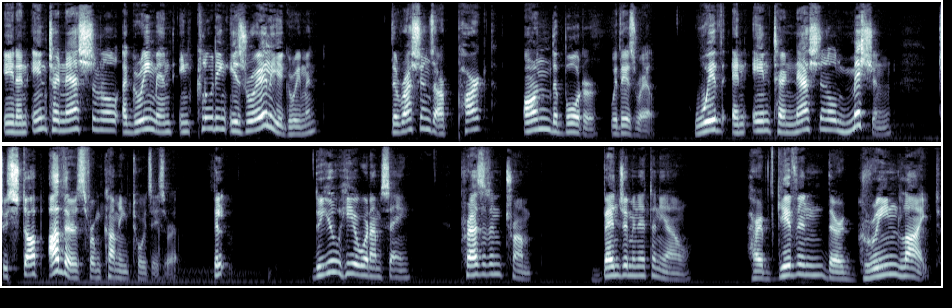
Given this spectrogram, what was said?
in an international agreement, including Israeli agreement. The Russians are parked on the border with Israel with an international mission to stop others from coming towards Israel. Do you hear what I'm saying? President Trump, Benjamin Netanyahu have given their green light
